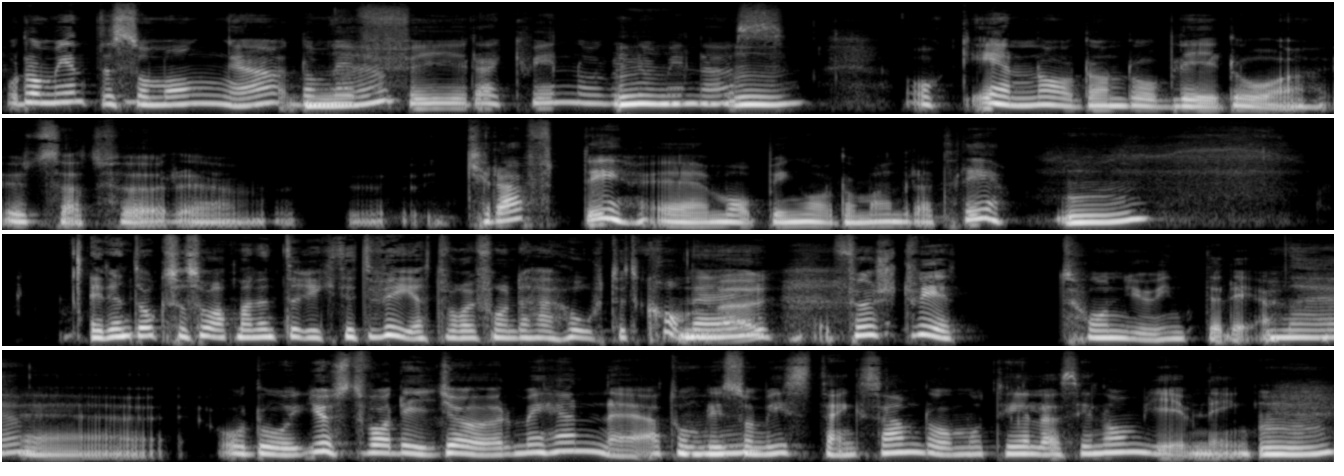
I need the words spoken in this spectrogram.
Och de är inte så många, de är Nej. fyra kvinnor vill jag minnas. mm. Och en av dem då blir då utsatt för eh, kraftig eh, mobbing av de andra tre. Mm. Är det inte också så att man inte riktigt vet varifrån det här hotet kommer? Nej, först vet hon ju inte det. Eh, och då just vad det gör med henne, att hon Mm. blir så misstänksam då mot hela sin omgivning. Mm.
